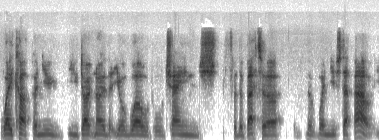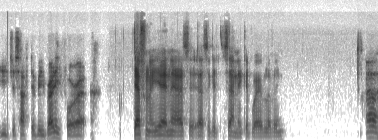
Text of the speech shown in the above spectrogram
wake up and you you don't know that your world will change for the better that when you step out. You just have to be ready for it. Definitely yeah no that's a, that's a good certainly a good way of living uh,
